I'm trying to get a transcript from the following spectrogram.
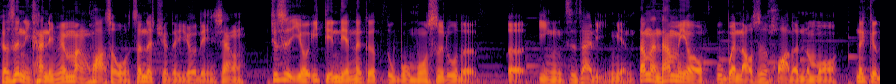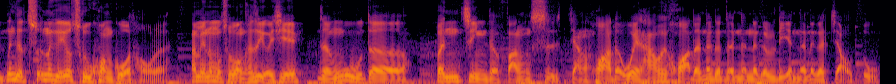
可是你看里面漫画的时候，我真的觉得有点像，就是有一点点那个《赌博默示录》的的影子在里面。当然，他没有福本老师画的那么那个那个粗那个又粗犷过头了，他没有那么粗犷。可是有一些人物的分镜的方式、讲话的位，他会画的那个人的那个脸的那个角度，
